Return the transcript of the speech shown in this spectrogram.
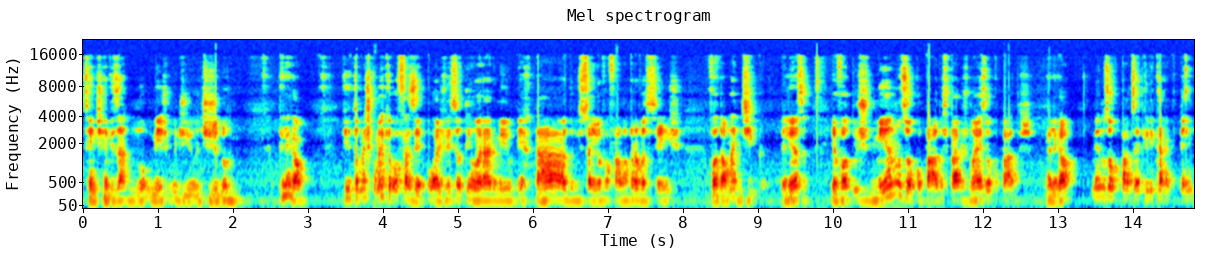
se a gente revisar no mesmo dia, antes de dormir. Que legal? Vitor, mas como é que eu vou fazer? Pô, às vezes eu tenho um horário meio apertado, isso aí eu vou falar para vocês Vou dar uma dica, beleza? Eu vou dos menos ocupados para os mais ocupados, tá legal? Menos ocupados é aquele cara que tem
